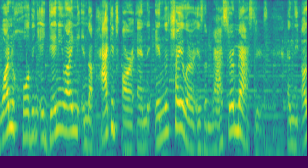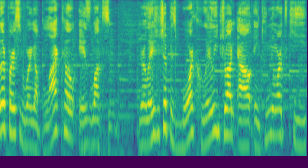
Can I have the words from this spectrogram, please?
one holding a dandelion in the package art and in the trailer is the Master of Masters, and the other person wearing a black coat is Luxu. The relationship is more clearly drawn out in Kingdom Hearts Key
